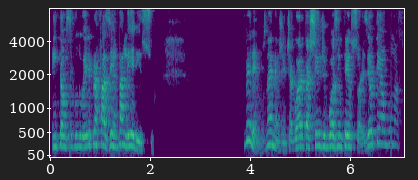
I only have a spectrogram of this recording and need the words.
Então, segundo ele, para fazer valer isso. Veremos, né, minha gente? Agora está cheio de boas intenções. Eu tenho algumas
